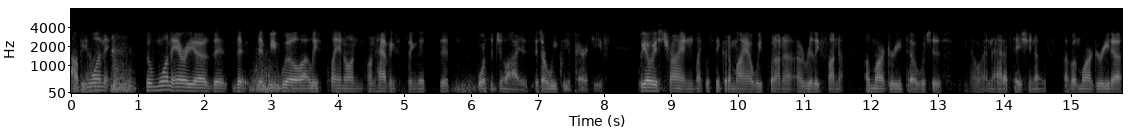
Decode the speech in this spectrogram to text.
I'll be one honest. the one area that, that that we will at least plan on on having something that that's Fourth of July is, is our weekly aperitif. We always try and like with Cinco de Mayo, we put on a, a really fun a margarita, which is you know an adaptation of of a margarita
